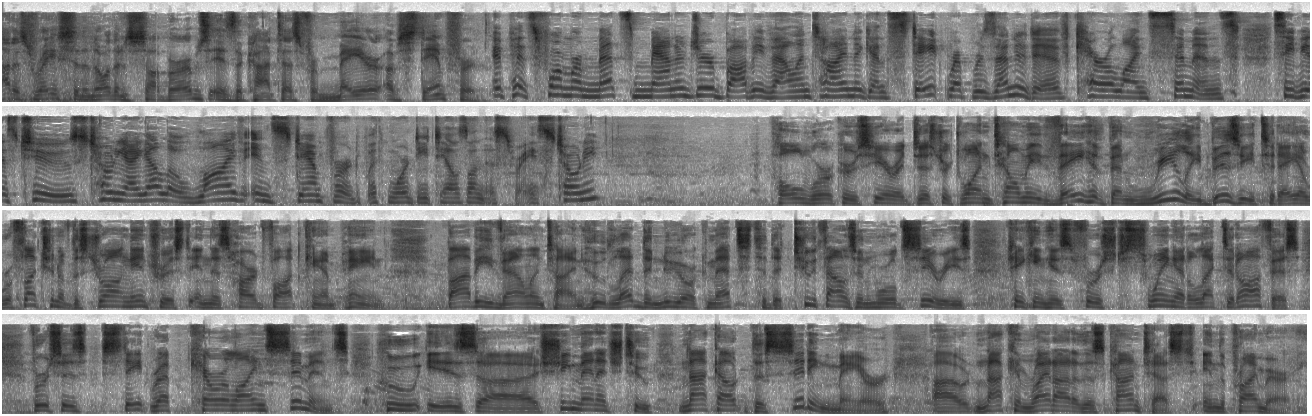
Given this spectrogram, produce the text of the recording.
Hottest race in the northern suburbs is the contest for mayor of Stamford. It pits former Mets manager Bobby Valentine against state representative Caroline Simmons. CBS 2's Tony Aiello live in Stamford with more details on this race. Tony? Poll workers here at District 1 tell me they have been really busy today, a reflection of the strong interest in this hard-fought campaign. Bobby Valentine, who led the New York Mets to the 2000 World Series, taking his first swing at elected office, versus State Rep Caroline Simmons, who is, uh, she managed to knock out the sitting mayor, uh, knock him right out of this contest in the primary.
